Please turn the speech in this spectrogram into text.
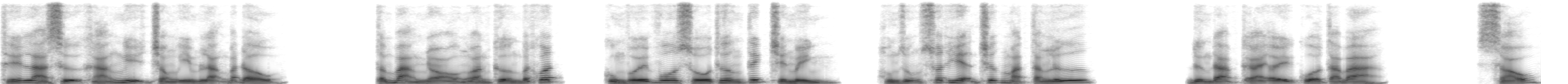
thế là sự kháng nghị trong im lặng bắt đầu. Tấm bảng nhỏ ngoan cường bất khuất, cùng với vô số thương tích trên mình, Hùng Dũng xuất hiện trước mặt tăng lữ. Đừng đạp cái ấy của ta ba. sáu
